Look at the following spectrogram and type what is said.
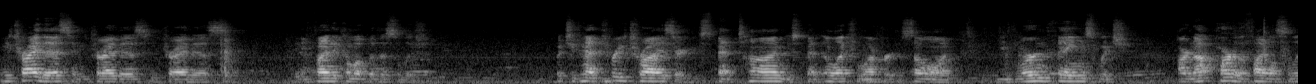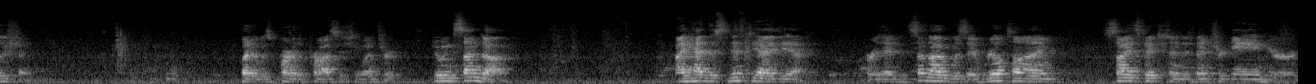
And you try this, and you try this, and you try this, and you finally come up with a solution. But you've had three tries there. You've spent time, you've spent intellectual effort, and so on. You've learned things which are not part of the final solution but it was part of the process you went through. Doing Sundog. I had this nifty idea. For. Sundog was a real-time science fiction adventure game. You're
